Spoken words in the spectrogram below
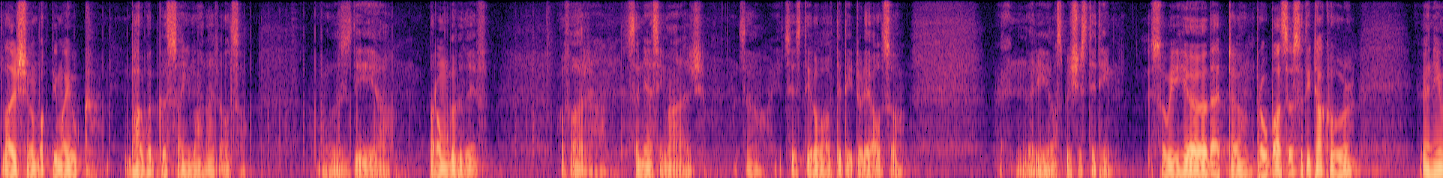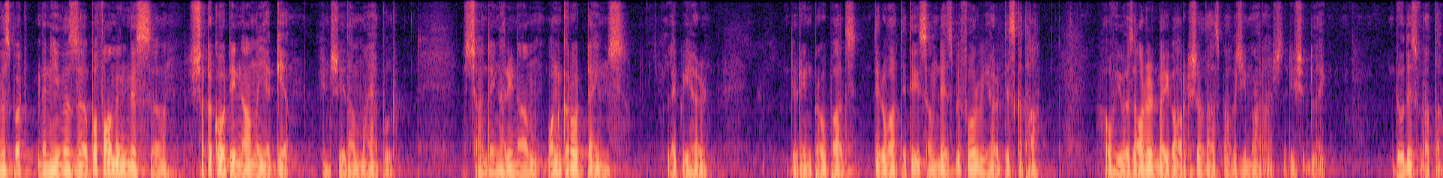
Tlai Shivan Bhakti Mayuk, Bhagavad Goswami Maharaj also, is the uh, Param Gurudev of our uh, Sannyasi Maharaj. So it's his Tirubhavtiti today also, and very auspicious tithi. So we hear that uh, Prabhupada Saraswati Thakur, when he was when he was uh, performing this uh, Shatakoti Nama Yagya in Sridham Mayapur, chanting Harinam one crore times, like we heard during Prabhupada's Tirobhav Tithi. Some days before we heard this katha, how he was ordered by Gaur Kishore Das Babaji Maharaj that he should like do this vrata.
